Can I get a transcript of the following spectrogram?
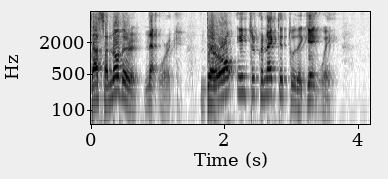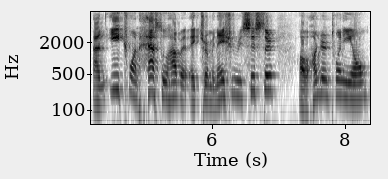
That's another network. They're all interconnected to the gateway, and each one has to have a, a termination resistor of 120 ohm.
